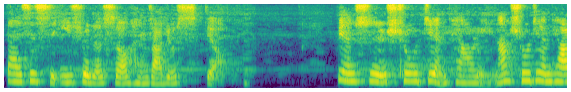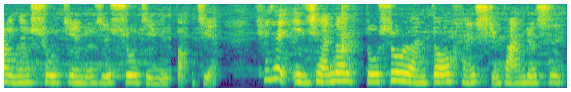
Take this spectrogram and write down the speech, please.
在四十一岁的时候很早就死掉了。便是书剑飘零，那书剑飘零的书剑就是书籍与宝剑。其实以前的读书人都很喜欢，就是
